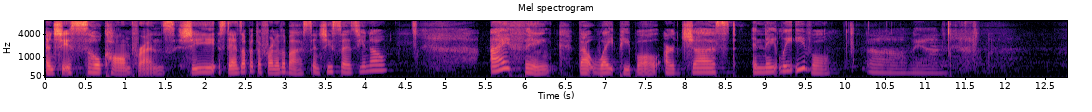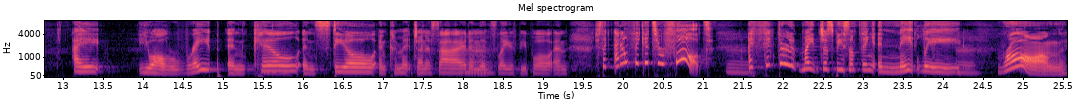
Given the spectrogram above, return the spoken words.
And she is so calm, friends. She stands up at the front of the bus and she says, You know, I think that white people are just innately evil. Oh man. I, you all rape and kill mm. and steal and commit genocide and mm. enslave people. And she's like, I don't think it's your fault. Mm. I think there might just be something innately wrong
